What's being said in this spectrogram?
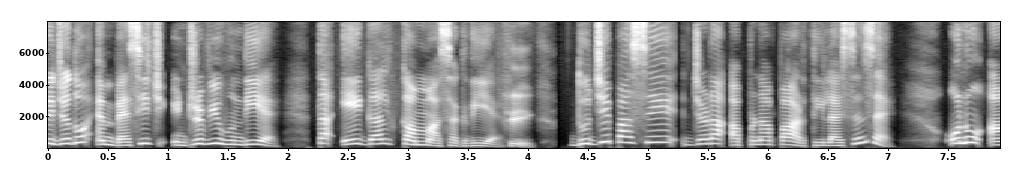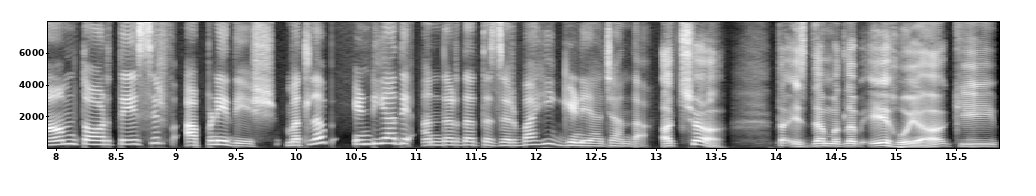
ਤੇ ਜਦੋਂ ਐਮਬੈਸੀ 'ਚ ਇੰਟਰਵਿਊ ਹੁੰਦੀ ਹੈ ਤਾਂ ਇਹ ਗੱਲ ਕੰਮ ਆ ਸਕਦੀ ਹੈ। ਠੀਕ। ਦੂਜੇ ਪਾਸੇ ਜਿਹੜਾ ਆਪਣਾ ਭਾਰਤੀ ਲਾਇਸੈਂਸ ਹੈ ਉਹਨੂੰ ਆਮ ਤੌਰ ਤੇ ਸਿਰਫ ਆਪਣੇ ਦੇਸ਼ ਮਤਲਬ ਇੰਡੀਆ ਦੇ ਅੰਦਰ ਦਾ ਤਜਰਬਾ ਹੀ ਗਿਣਿਆ ਜਾਂਦਾ। ਅੱਛਾ ਤਾਂ ਇਸ ਦਾ ਮਤਲਬ ਇਹ ਹੋਇਆ ਕਿ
